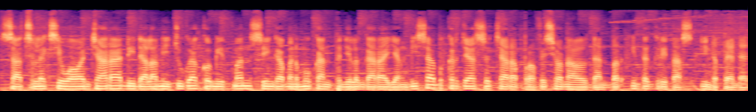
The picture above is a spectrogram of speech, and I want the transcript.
Saat seleksi wawancara didalami juga komitmen sehingga menemukan penyelenggara yang bisa bekerja secara profesional dan berintegritas independen.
